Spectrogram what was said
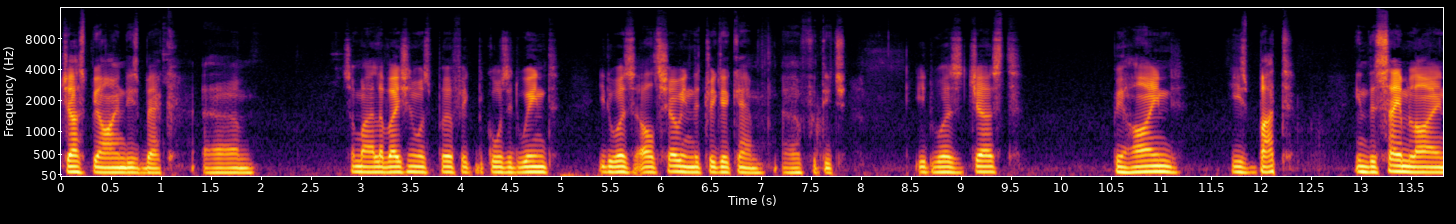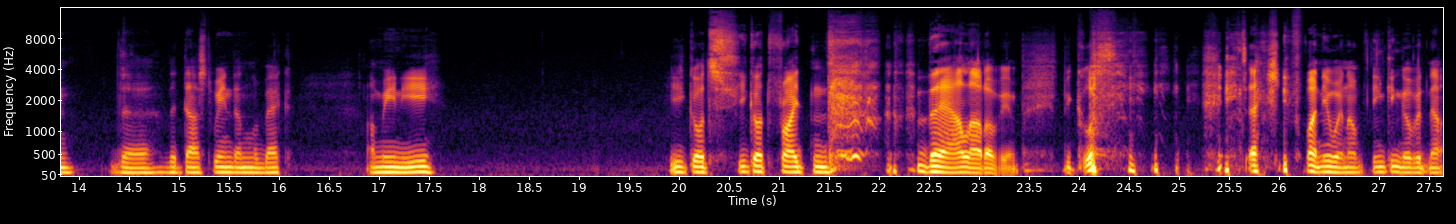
just behind his back. Um, so my elevation was perfect because it went, it was, I'll show in the trigger cam uh, footage, it was just behind his butt in the same line the the dust went on the back. I mean he he got he got frightened the hell out of him because it's actually funny when I'm thinking of it now.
